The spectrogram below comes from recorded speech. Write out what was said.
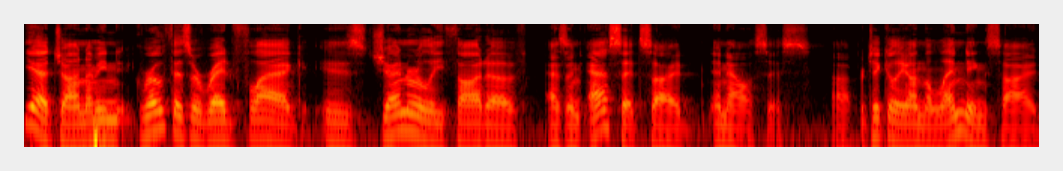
Yeah, John. I mean, growth as a red flag is generally thought of as an asset side analysis, uh, particularly on the lending side,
